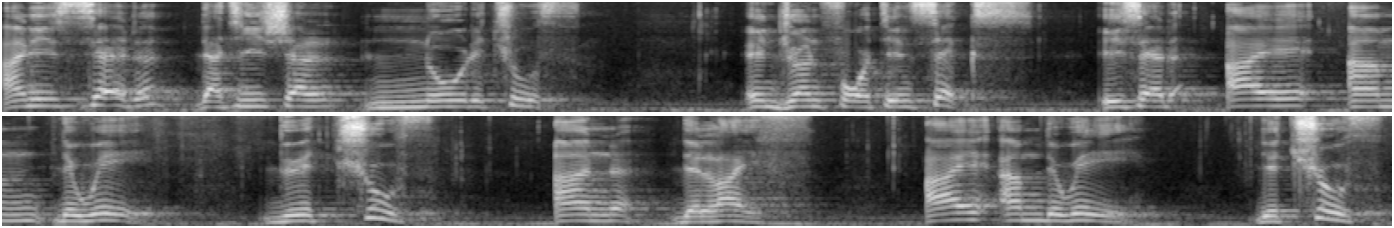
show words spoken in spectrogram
And He said that ye shall know the truth. In John 14, 6, He said, I am the way, the truth, and the life. I am the way, the truth,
